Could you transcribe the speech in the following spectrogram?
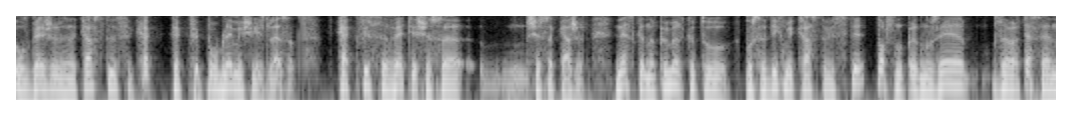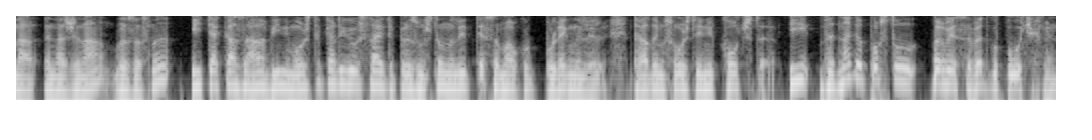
отглеждане на краставиците, как, какви проблеми ще излезат какви съвети ще се, ще се кажат. Днеска, например, като посадихме краставиците, точно пред музея завъртя се една, една жена, възрастна, и тя каза, а, вие не можете така да ги оставите през нощта, нали? Те са малко полегнали, трябва да им сложите едни колчета. И веднага просто първия съвет го получихме.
